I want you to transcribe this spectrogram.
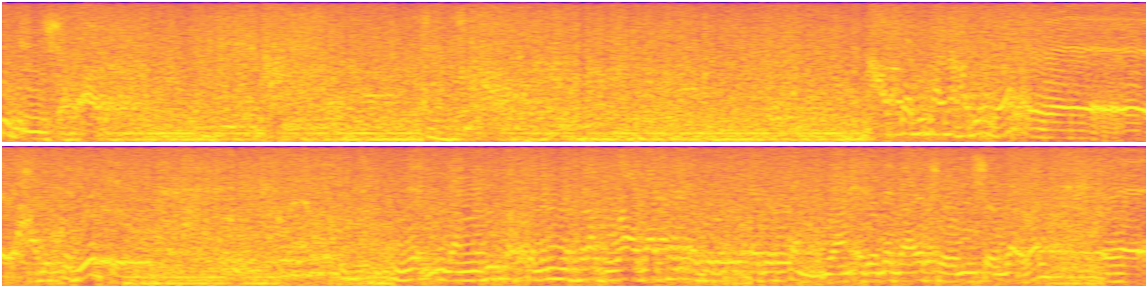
Bu birinci şart. Adab hatta bir tane hadis var. Ee, hadiste diyor ki yani Nebi Sallallahu mesela dua ederken edep, edepten yani edebe dair söylediği şeyler var. Ee,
